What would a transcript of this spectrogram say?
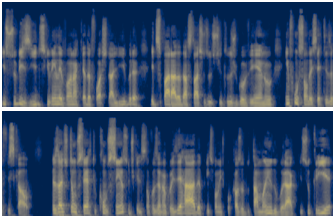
e subsídios que vem levando à queda forte da Libra e disparada das taxas dos títulos de governo em função da incerteza fiscal. Apesar de ter um certo consenso de que eles estão fazendo uma coisa errada, principalmente por causa do tamanho do buraco que isso cria,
